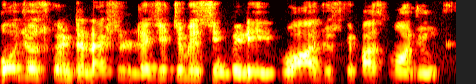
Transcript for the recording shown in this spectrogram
वो जो उसको इंटरनेशनल लेजिटिमेसी मिली वो आज उसके पास मौजूद है।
